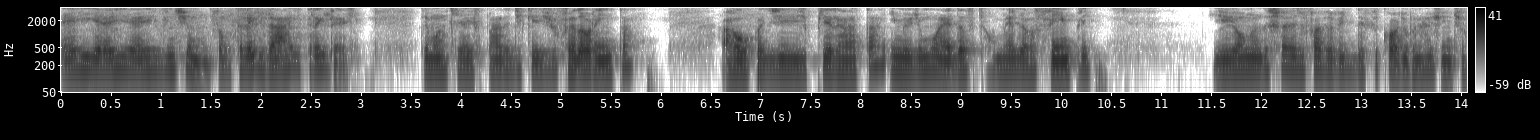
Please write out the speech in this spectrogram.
AARRR21. São 3A e 3R. Temos aqui a espada de queijo fedorenta, a roupa de pirata e mil de moedas, que é o melhor sempre. E eu não deixarei de fazer vídeo desse código, né, gente?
